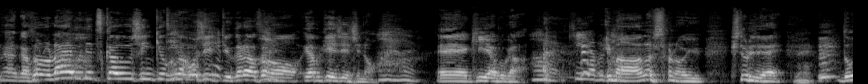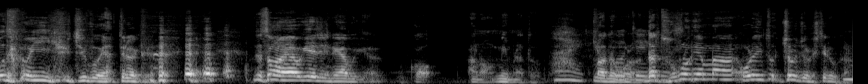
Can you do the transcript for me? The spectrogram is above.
なんかそのライブで使う新曲が欲しいっていうからその矢吹エージェンシーの、えーキーヤブが、はい。キーヤブが。今あの人の一人でね。どうでもいい YouTube をやってるわけよ。でその矢吹エージェンシーの矢吹がこうあの三村と。はい。まあでもほらだってそこの現場俺ちょろちょろしてるから、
